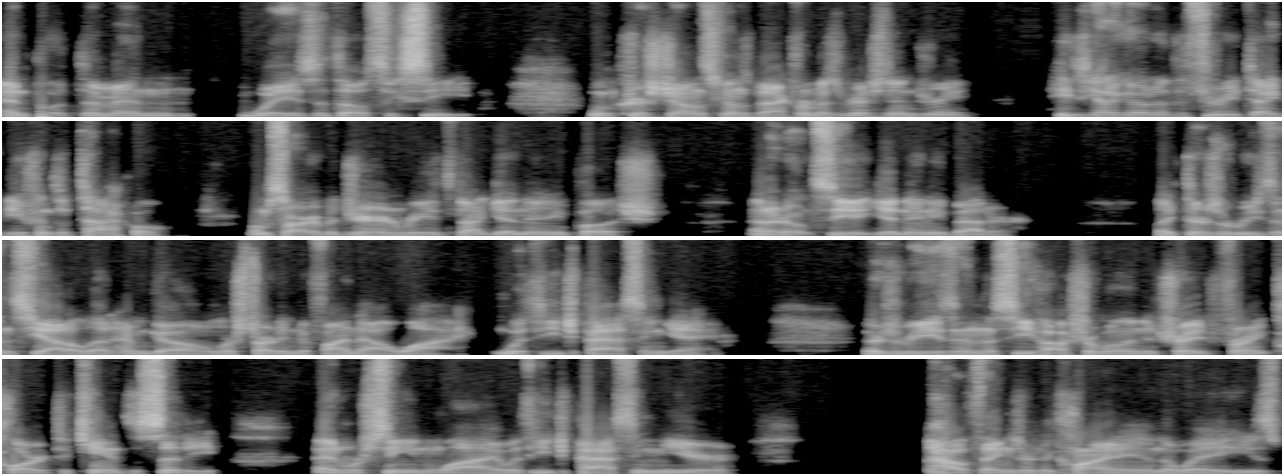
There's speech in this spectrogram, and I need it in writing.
and put them in ways that they'll succeed. When Chris Jones comes back from his wrist injury, he's got to go to the three tag defensive tackle. I'm sorry, but Jarran Reed's not getting any push, and I don't see it getting any better. Like there's a reason Seattle let him go, and we're starting to find out why with each passing game. There's a reason the Seahawks are willing to trade Frank Clark to Kansas City, and we're seeing why with each passing year, how things are declining and the way he's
